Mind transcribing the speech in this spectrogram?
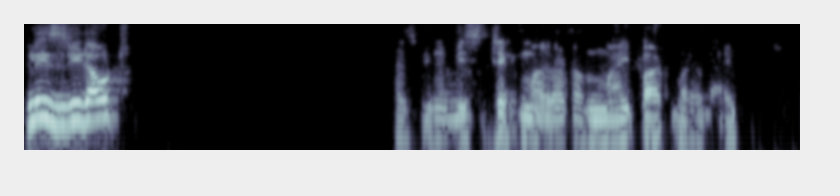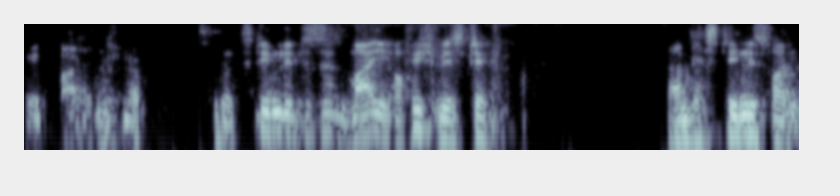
Please read out. Has been a mistake, my lord, on my part, my lord. I beg pardon, my lord. Extremely, this is my office mistake. I'm extremely sorry.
